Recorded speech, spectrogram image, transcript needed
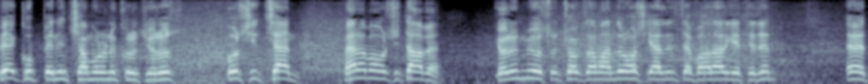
ve kubbenin çamurunu kurutuyoruz. Hurşit Çen. Merhaba Hurşit abi. Görünmüyorsun çok zamandır. Hoş geldin. Sefalar getirdin. Evet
